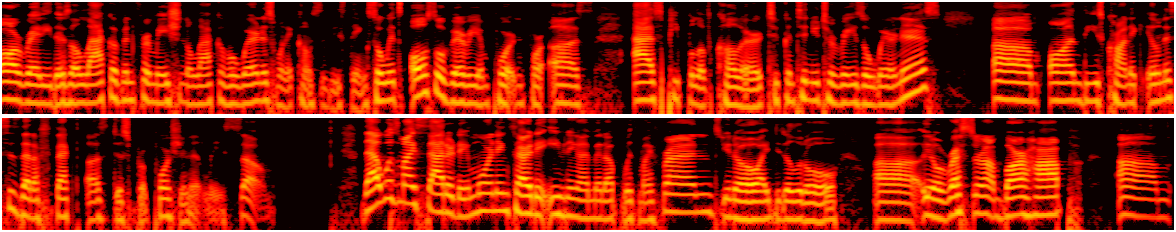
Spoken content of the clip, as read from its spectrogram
already there's a lack of information a lack of awareness when it comes to these things so it's also very important for us as people of color to continue to raise awareness um, on these chronic illnesses that affect us disproportionately. So that was my Saturday morning, Saturday evening. I met up with my friends. You know, I did a little, uh, you know, restaurant bar hop um,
